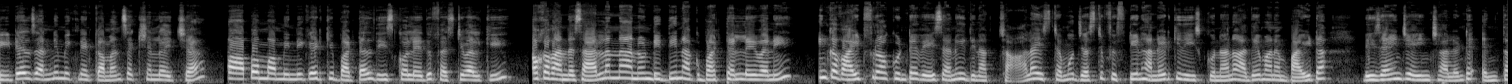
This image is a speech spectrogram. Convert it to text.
డీటెయిల్స్ అన్ని మీకు నేను కమెంట్ సెక్షన్లో ఇచ్చా. పాపం మా మిన్నిగడ్కి బట్టలు తీసుకోలేదు ఫెస్టివల్కి ఒక వంద సార్లు అన్నా అనుండిద్ది నాకు బట్టలు లేవని. ఇంకా వైట్ ఫ్రాక్ ఉంటే వేశాను. ఇది నాకు చాలా ఇష్టము. జస్ట్ ఫిఫ్టీన్ హండ్రెడ్కి తీసుకున్నాను. అదే మనం బయట డిజైన్ చేయించాలంటే ఎంత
